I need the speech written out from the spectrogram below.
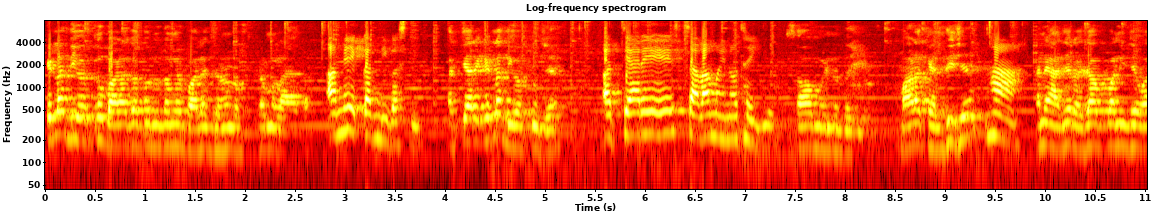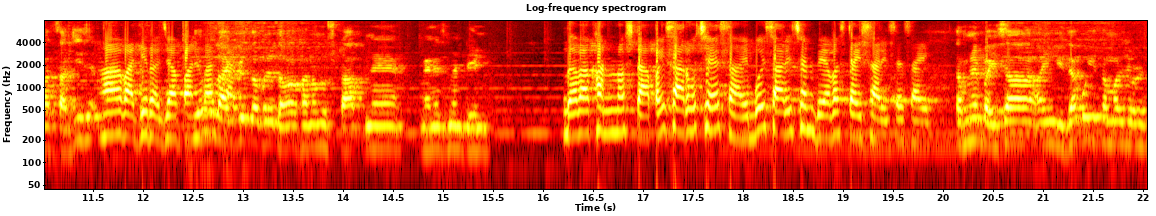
કેટલા દિવસનું બાળક હતું તમે ભાલે જનરલ હોસ્પિટલમાં લાયા હતા? અમે એક જ દિવસની અત્યારે કેટલા દિવસનું છે? અત્યારે સવા મહિનો થઈ ગયો. સવા મહિનો થઈ ગયો. બાળક હેલ્ધી છે? હા. અને આજે રજા આપવાની જે વાત સાચી છે? હા આજે રજા આપવાની વાત લાગ્યું તમને દવાખાનાનું સ્ટાફ ને મેનેજમેન્ટ ટીમ દવાખાનાનો સ્ટાફ સારો છે સાહેબ સારી છે ને વ્યવસ્થા સારી છે સાહેબ. તમને પૈસા અહીં લીધા કોઈ તમારી જોડે?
